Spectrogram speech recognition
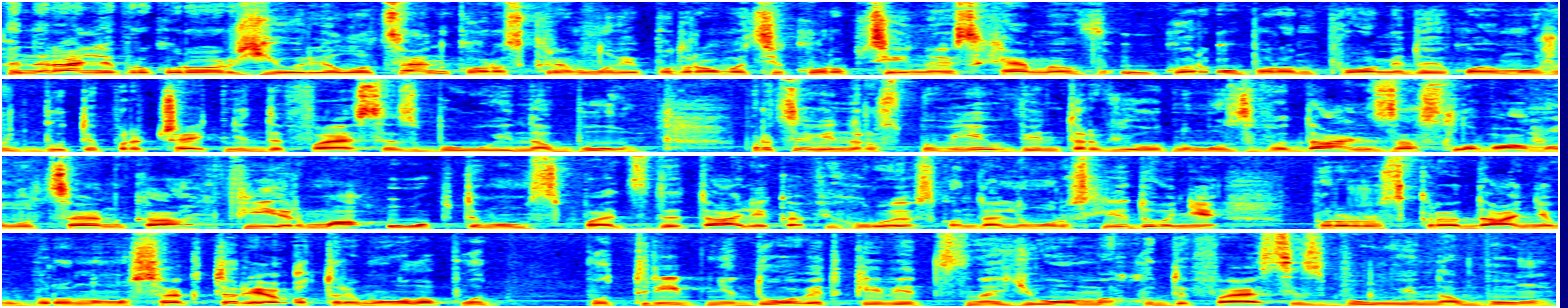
Генеральний прокурор Юрій Луценко розкрив нові подробиці корупційної схеми в Укроборонпромі, до якої можуть бути причетні ДФС, СБУ і НАБУ. Про це він розповів в інтерв'ю одному з видань. За словами Луценка, фірма Оптимум спецдеталь, яка фігурує в скандальному розслідуванні про розкрадання в оборонному секторі, отримувала по- потрібні довідки від знайомих у ДФС, СБУ і НАБУ.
